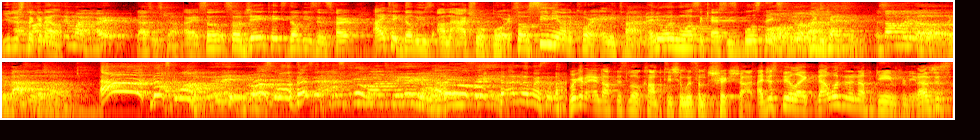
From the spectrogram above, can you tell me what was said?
you just As took an L. In my heart, that's what's counting. All right, so so Jay takes W's in his heart. I take W's on the actual board. So see me on the court anytime. Anyone who wants to catch these pool sticks, Oh, you can catch me. It sounds like a like a basketball challenge. Ah, basketball. I'm with it, bro. Basketball. That's it. Team Ontario. I don't know you if saying? I, I don't know if I said that. We're gonna end off this little competition with some trick shot. I just feel like that wasn't enough game for me. That was just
